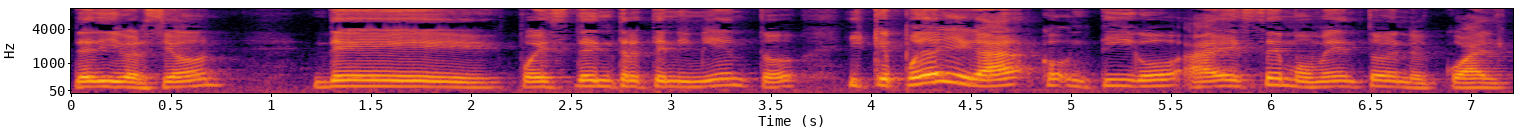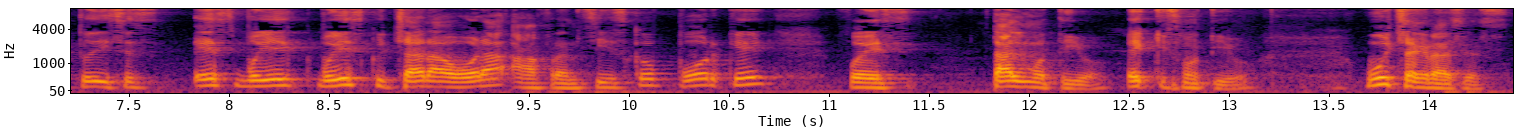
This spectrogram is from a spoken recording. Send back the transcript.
de diversión de pues de entretenimiento y que pueda llegar contigo a ese momento en el cual tú dices es voy a, voy a escuchar ahora a Francisco porque pues tal motivo X motivo muchas gracias.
